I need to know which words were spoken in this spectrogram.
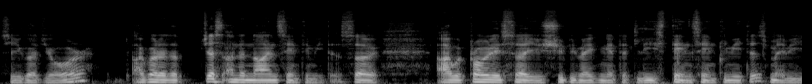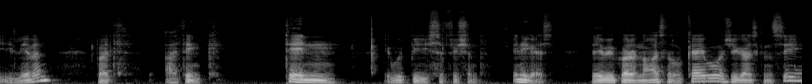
So you got your, I've got it at just under 9 centimeters. So I would probably say you should be making it at least 10 centimeters, maybe 11. But I think 10, it would be sufficient. Anyways, there we've got a nice little cable as you guys can see.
